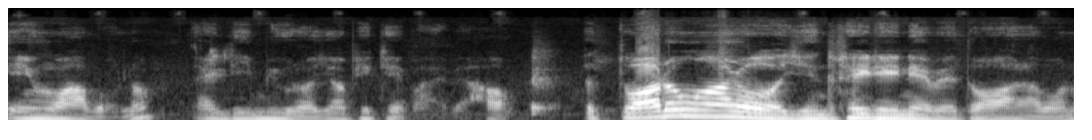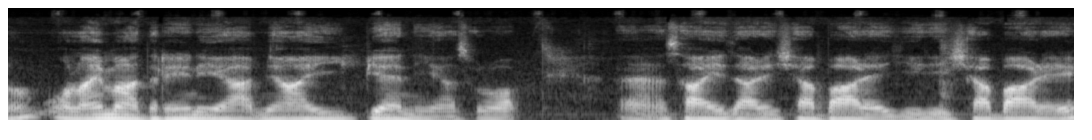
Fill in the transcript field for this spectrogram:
အင်းဝါပေါ့နော်အဲ့လေးမျိုးတော့ရောက်ဖြစ်ခဲ့ပါတယ်ဗျဟုတ်သွားတော့ကတော့ရင်တထိတ်ထိတ်နဲ့ပဲသွားရတာပေါ့နော် online မှာသတင်းတွေကအများကြီးပြန့်နေရဆိုတော့အဲအစာရည်စာတွေရှားပါတယ်ရေတွေရှားပါတယ်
